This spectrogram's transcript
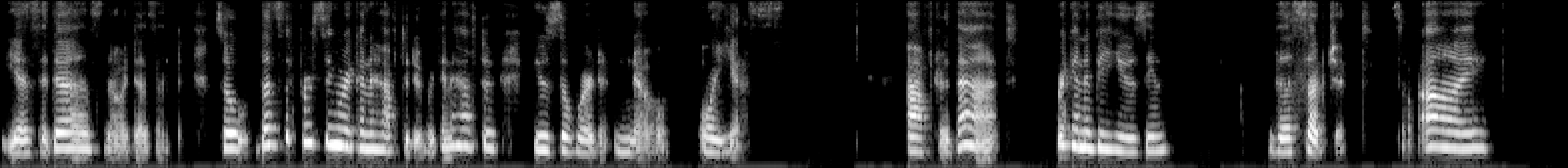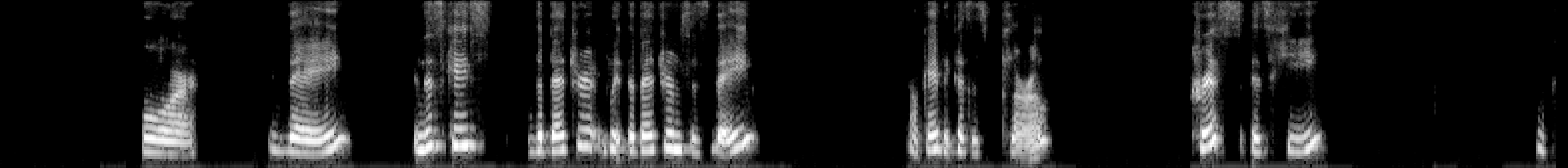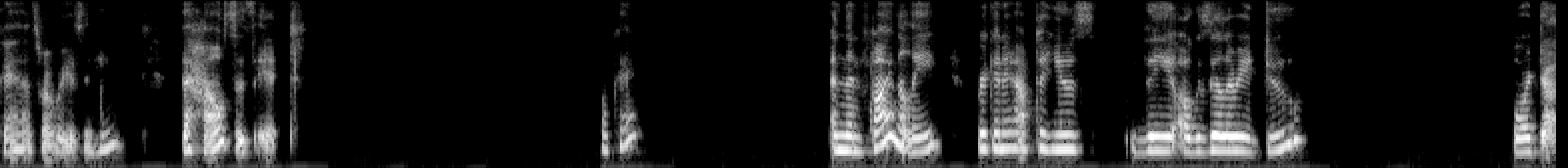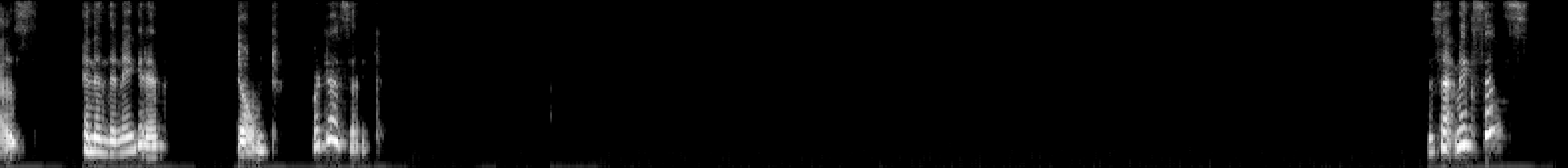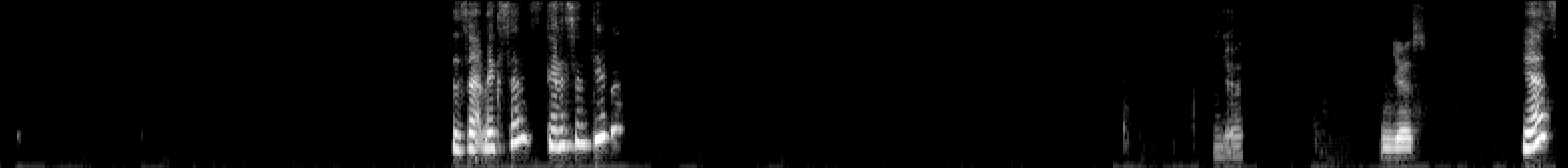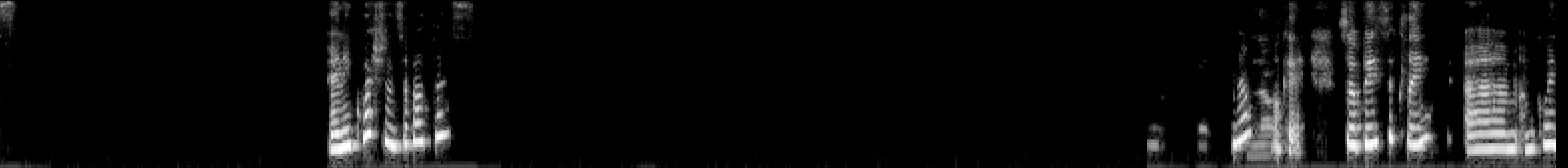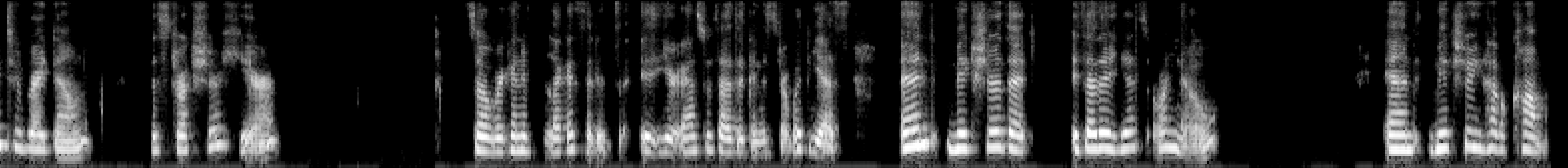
Yes, it does. No, it doesn't. So that's the first thing we're going to have to do. We're going to have to use the word no or yes. after that, we're going to be using the subject. So I or they. In this case, the bedroom with the bedrooms is they. Okay, because it's plural. Chris is he. Okay, that's why we're using he. The house is it. Okay. And then finally, we're going to have to use the auxiliary do or does. And in the negative, don't or doesn't. Does that make sense? Does that make sense? ¿Tiene sentido? Yes. Yes. Yes? Any questions about this? No? No. Okay. So basically, um, I'm going to write down the structure here. So we're going to, like I said, it's it, your answers either going to start with yes, and make sure that it's either yes or no. And make sure you have a comma.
